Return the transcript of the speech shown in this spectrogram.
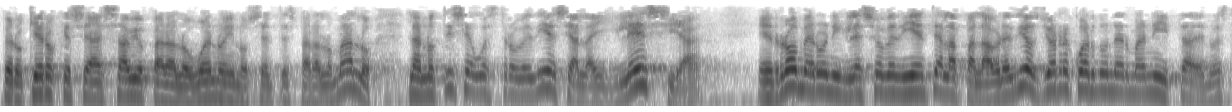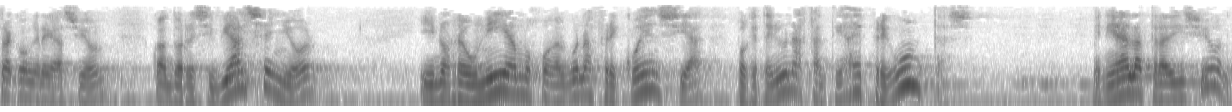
pero quiero que seáis sabio para lo bueno e inocentes para lo malo. La noticia de vuestra obediencia, la iglesia en Roma era una iglesia obediente a la palabra de Dios. Yo recuerdo una hermanita de nuestra congregación, cuando recibió al Señor, y nos reuníamos con alguna frecuencia porque tenía una cantidad de preguntas. Venía de la tradición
